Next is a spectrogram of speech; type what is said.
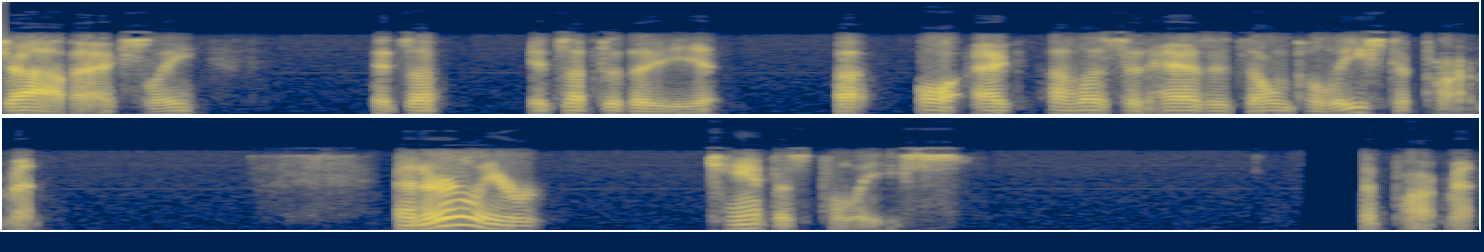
job. Actually, it's up it's up to the uh, oh, unless it has its own police department. An earlier campus police department.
